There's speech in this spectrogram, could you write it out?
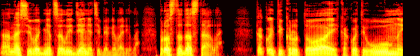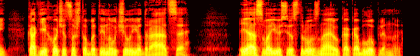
«Она сегодня целый день о тебе говорила. Просто достала. Какой ты крутой, какой ты умный, как ей хочется, чтобы ты научил ее драться. Я свою сестру знаю как облупленную.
